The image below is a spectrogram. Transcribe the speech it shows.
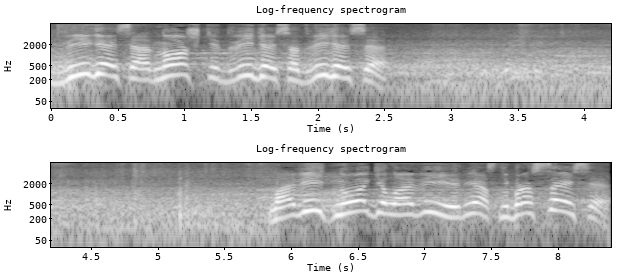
Двигайся, ножки, двигайся, двигайся. Ловить ноги, лови, Ильяс, не бросайся.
